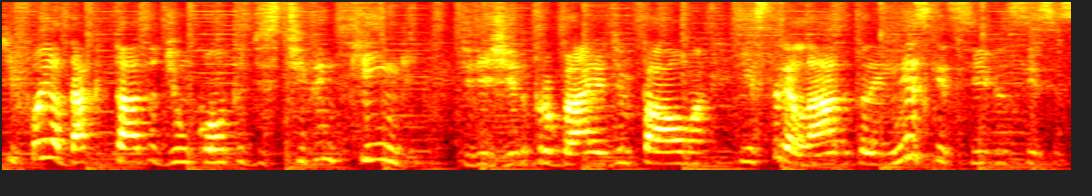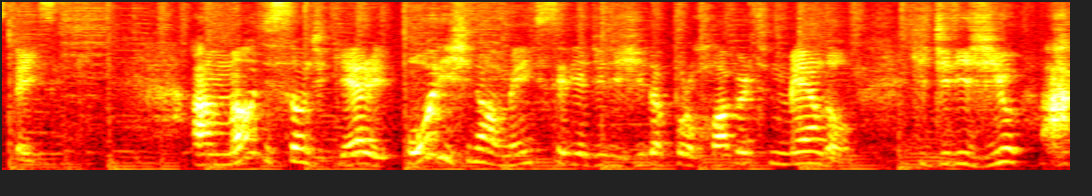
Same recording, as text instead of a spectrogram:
que foi adaptado de um conto de Stephen King, dirigido por Brian de Palma e estrelado pela inesquecível Cissy Spacek. A Maldição de Carrie originalmente seria dirigida por Robert Mendel, que dirigiu A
